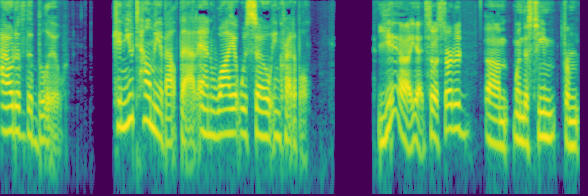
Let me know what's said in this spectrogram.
out of the blue. Can you tell me about that and why it was so incredible? Yeah, yeah. So it started um, when this team from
